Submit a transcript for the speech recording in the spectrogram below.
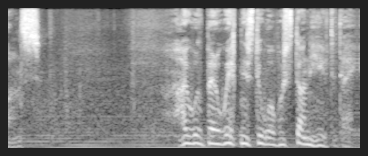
Once. I will bear witness to what was done here today.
